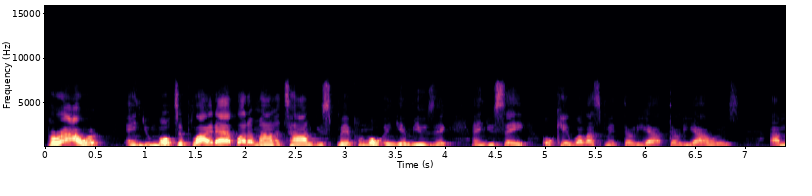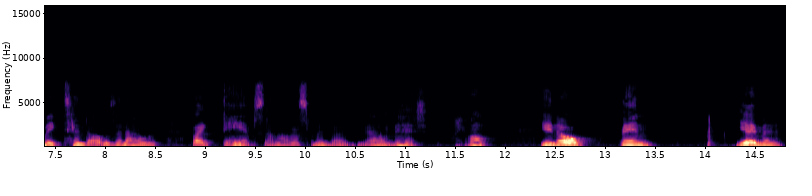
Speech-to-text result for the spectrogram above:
per hour and you multiply that by the amount of time you spent promoting your music and you say, okay, well, I spent 30, out 30 hours. I make $10 an hour. Like, damn, son, I spent, that. oh, man, like, oh, you know? And yeah, man,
